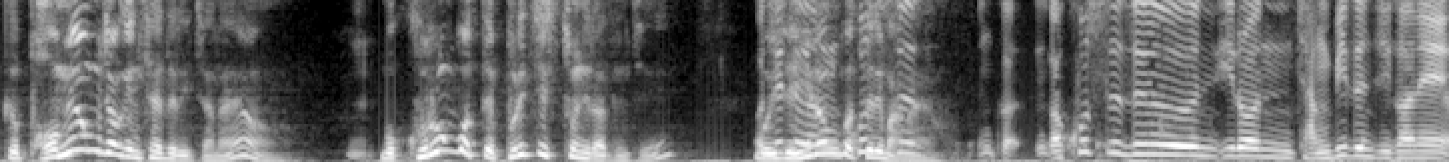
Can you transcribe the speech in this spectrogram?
그 범용적인 채들 있잖아요. 뭐 그런 것들 브리지스톤이라든지 뭐 어쨌든 이런 것들이 코스, 많아요. 그러니까, 그러니까 코스든 이런 장비든지 간에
